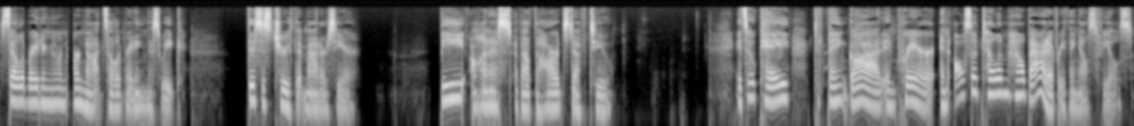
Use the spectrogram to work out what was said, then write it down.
celebrating or not celebrating this week, this is truth that matters here. Be honest about the hard stuff too. It's okay to thank God in prayer and also tell Him how bad everything else feels.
